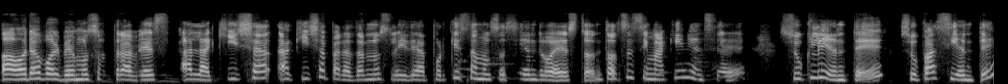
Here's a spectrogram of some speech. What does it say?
Ahora volvemos otra vez a la Kisha, a Kisha para darnos la idea por qué estamos haciendo esto. Entonces, imagínense su cliente, su paciente,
